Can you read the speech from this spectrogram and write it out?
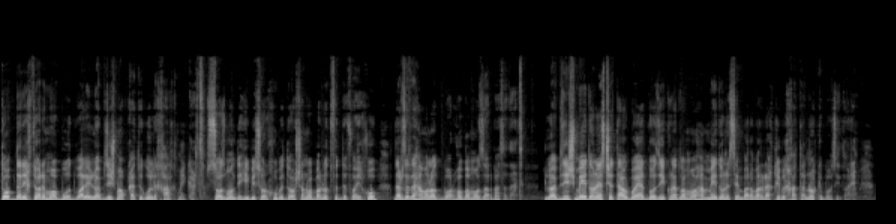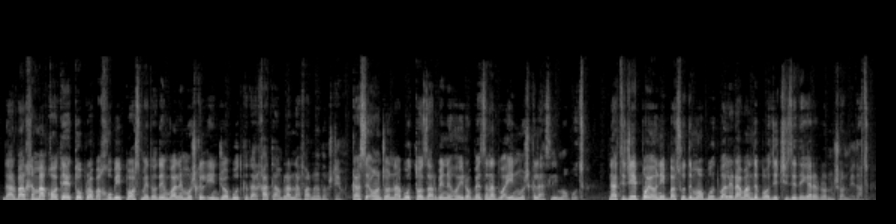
توپ در اختیار ما بود ولی لایپزیگ موقعیت گل خلق می‌کرد. سازماندهی بسیار خوب داشتند و به لطف دفاعی خوب در ضد حملات بارها به ما ضربه زدند. لایپزیگ می‌دانست چطور باید بازی کند و ما هم می‌دانستیم برابر رقیب خطرناک بازی داریم. در برخی مقاطع توپ را به خوبی پاس می‌دادیم ولی مشکل اینجا بود که در خط حمله نفر نداشتیم. کسی آنجا نبود تا ضربه نهایی را بزند و این مشکل اصلی ما بود. نتیجه پایانی به سود ما بود ولی روند بازی چیز دیگر را نشان می‌داد.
